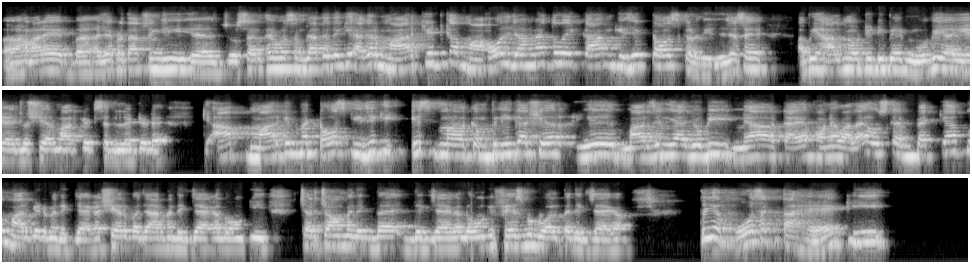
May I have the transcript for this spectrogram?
हमारे अजय प्रताप सिंह जी जो सर थे वो समझाते थे कि अगर मार्केट का माहौल जानना है तो एक काम कीजिए टॉस कर दीजिए। जैसे अभी हाल में ओटीटी पे एक मूवी आई है जो शेयर मार्केट से रिलेटेड है। कि आप मार्केट में टॉस कीजिए कि इस कंपनी का शेयर, ये मार्जिन या जो भी नया टाइप होने वाला है, उसका इम्पैक्ट क्या आपको मार्केट में दिख जाएगा? शेयर बाज़ार में दिख जाएगा लोगों की, चर्चाओं में दिख दिख जाएगा, लोगों की फेसबुक वॉल पे दिख जाएगा। तो ये हो सकता है कि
